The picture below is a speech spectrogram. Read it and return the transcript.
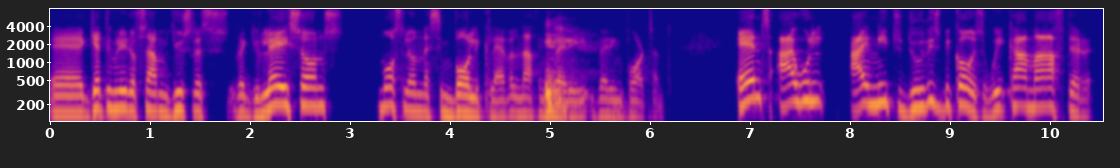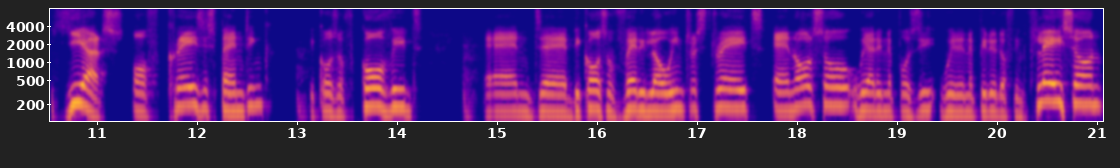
uh, getting rid of some useless regulations, mostly on a symbolic level, nothing very, very important. And I will, I need to do this because we come after years of crazy spending because of COVID, and uh, because of very low interest rates. And also we are in a position, we're in a period of inflation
